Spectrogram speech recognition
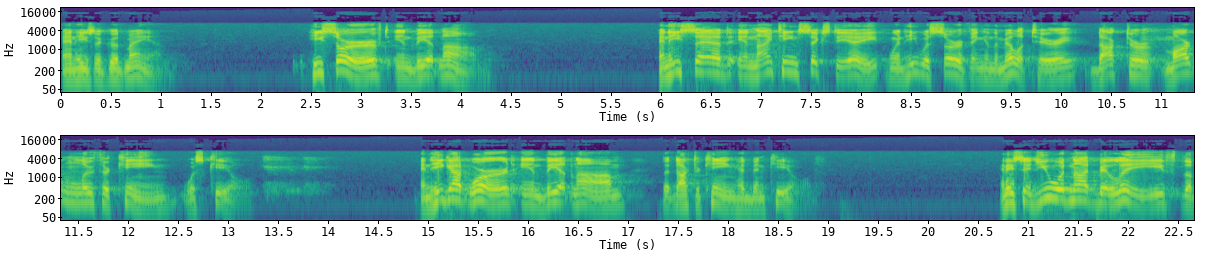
and he's a good man. He served in Vietnam. And he said in 1968, when he was serving in the military, Dr. Martin Luther King was killed. And he got word in Vietnam that Dr. King had been killed. And he said, You would not believe the,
